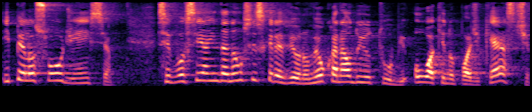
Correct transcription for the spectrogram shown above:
e pela sua audiência. Se você ainda não se inscreveu no meu canal do YouTube ou aqui no podcast,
